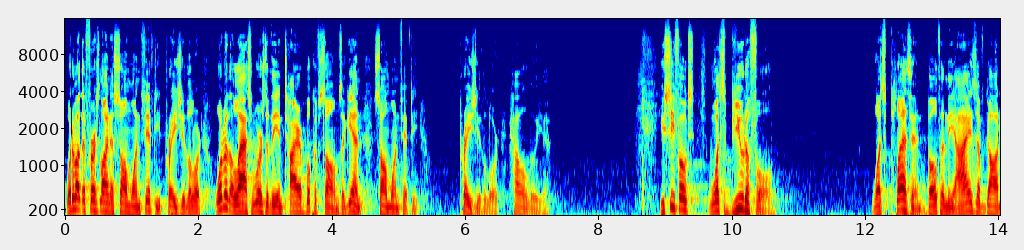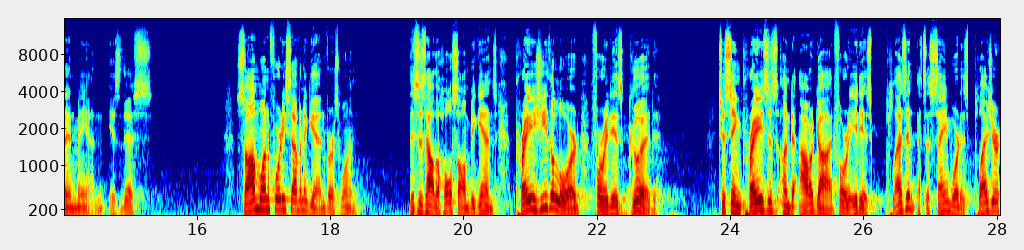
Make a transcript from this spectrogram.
What about the first line of Psalm 150, praise ye the Lord? What about the last words of the entire book of Psalms? Again, Psalm 150, praise ye the Lord, hallelujah. You see, folks, what's beautiful, what's pleasant, both in the eyes of God and man, is this Psalm 147 again, verse 1. This is how the whole psalm begins Praise ye the Lord, for it is good to sing praises unto our God, for it is pleasant. That's the same word as pleasure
